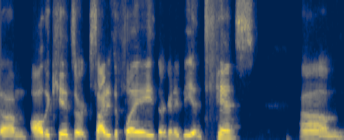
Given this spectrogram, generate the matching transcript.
um, all the kids are excited to play. They're going to be intense um,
